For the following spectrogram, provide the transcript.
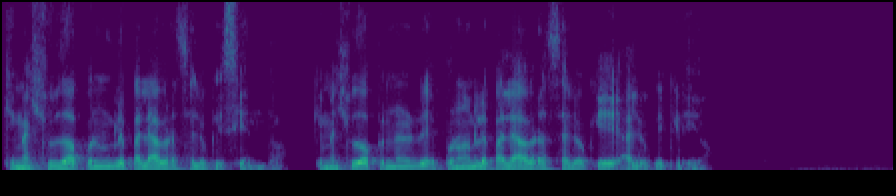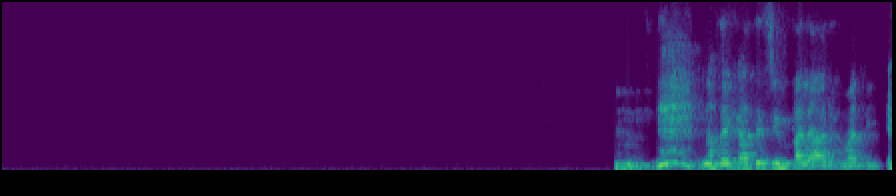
que me ayuda a ponerle palabras a lo que siento, que me ayuda a ponerle, ponerle palabras a lo que, a lo que creo. Nos dejaste sin palabras, Mati.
